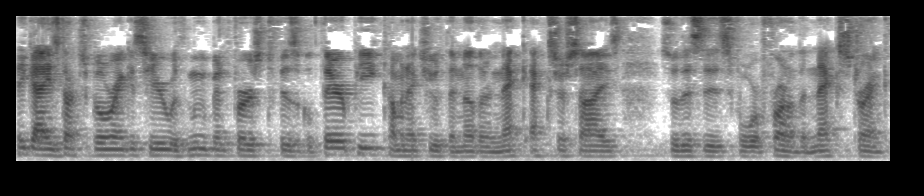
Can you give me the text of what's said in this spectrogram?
Hey guys, Dr. Bill Renkas here with Movement First Physical Therapy, coming at you with another neck exercise. So this is for front of the neck strength.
